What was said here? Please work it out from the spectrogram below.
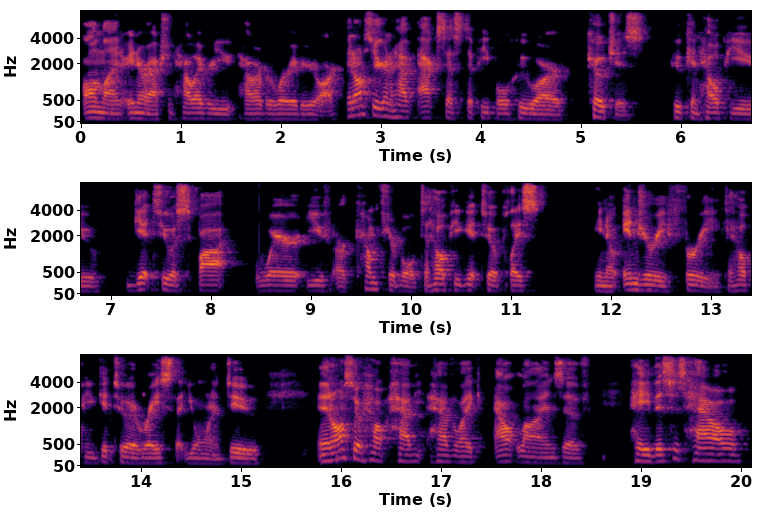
online interaction, however you, however, wherever you are. And also you're going to have access to people who are coaches who can help you get to a spot where you are comfortable to help you get to a place, you know, injury free, to help you get to a race that you want to do and also help have have like outlines of hey this is how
